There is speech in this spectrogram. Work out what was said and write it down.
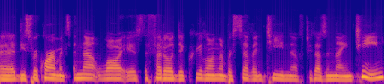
uh, these requirements. And that law is the Federal Decree Law number 17 of 2019.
